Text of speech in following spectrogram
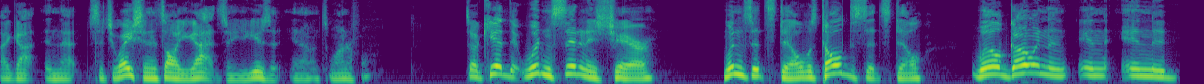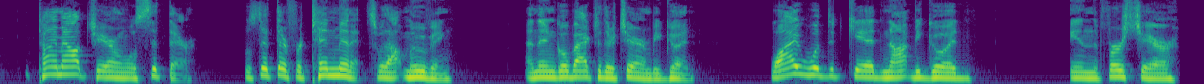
I got in that situation. It's all you got. So you use it, you know, it's wonderful. So a kid that wouldn't sit in his chair, wouldn't sit still, was told to sit still, will go in the, in, in the timeout chair and will sit there will sit there for 10 minutes without moving and then go back to their chair and be good. Why would the kid not be good in the first chair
